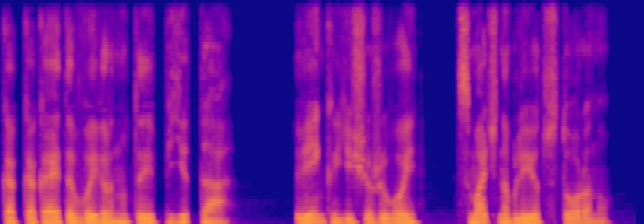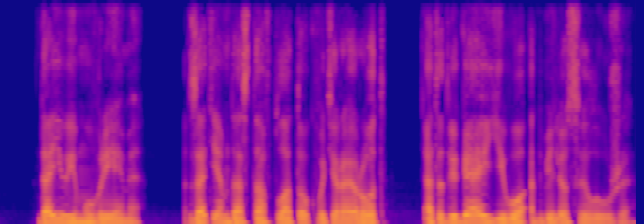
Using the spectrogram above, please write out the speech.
как какая-то вывернутая пьета. Венька, еще живой, смачно блюет в сторону. Даю ему время. Затем, достав платок, вытираю рот, отодвигаю его от белесой лужи.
